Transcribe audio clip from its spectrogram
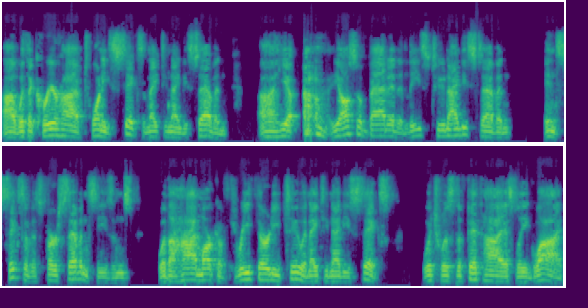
uh, with a career high of 26 in 1997. Uh, he, he also batted at least 297 in six of his first seven seasons, with a high mark of 332 in 1996, which was the fifth highest league wide.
